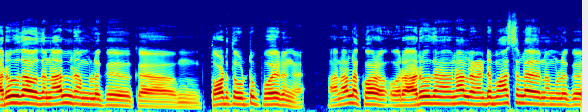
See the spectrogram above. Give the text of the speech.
அறுபதாவது நாள் நம்மளுக்கு க தோட்டத்தை விட்டு போயிடுங்க. அதனால் கொ ஒரு அறுபதாவது நாள் ரெண்டு மாதத்தில் நம்மளுக்கு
